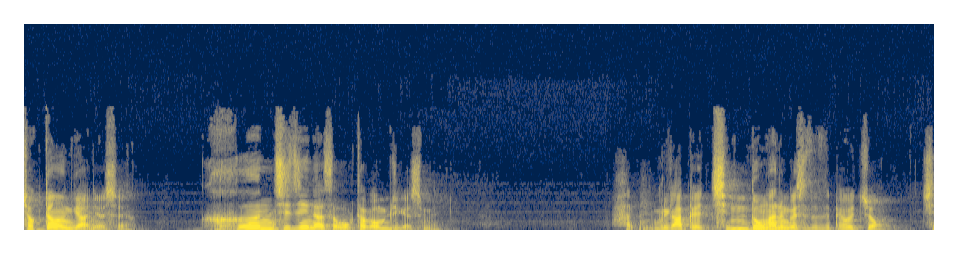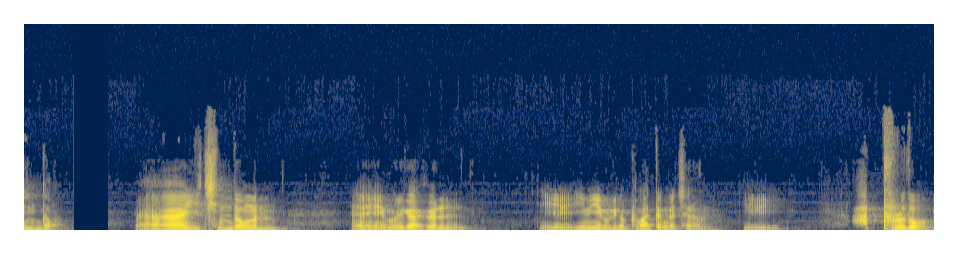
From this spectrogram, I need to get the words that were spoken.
적당한 게 아니었어요. 큰 지진이 나서 옥터가 움직였습니다. 우리가 앞에 진동하는 것에 대해서 배웠죠? 진동. 아, 이 진동은 우리가 그걸 이미 우리가 보았던 것처럼 이 앞으로도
